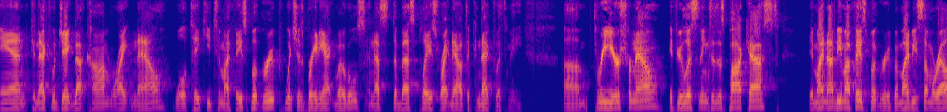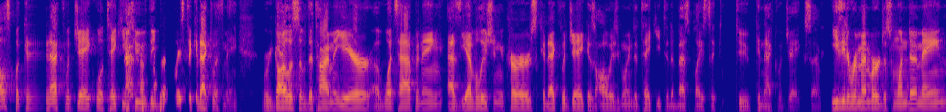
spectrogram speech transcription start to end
And connectwithjake.com right now will take you to my Facebook group, which is Brainiac Moguls. And that's the best place right now to connect with me. Um, three years from now, if you're listening to this podcast, it might not be my Facebook group. It might be somewhere else, but connect with Jake will take you to the best place to connect with me, regardless of the time of year of what's happening. As the evolution occurs, connect with Jake is always going to take you to the best place to, to connect with Jake. So easy to remember, just one domain,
